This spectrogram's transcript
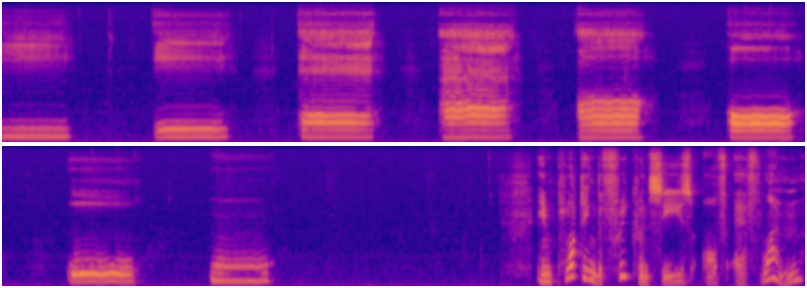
E, E, E, A, A, O, U, U. In plotting the frequencies of F1,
